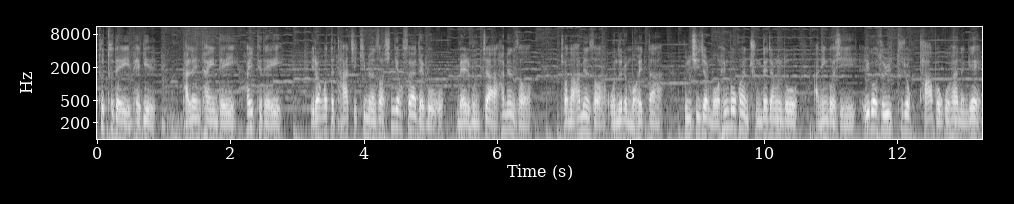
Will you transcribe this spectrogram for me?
투투데이, 100일, 발렌타인데이, 화이트데이 이런 것들 다 지키면서 신경 써야 되고 매일 문자 하면서 전화하면서 오늘은 뭐 했다. 군 시절 뭐 행복한 중대장도 아닌 것이 일거수일투족 다 보고 하는 게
